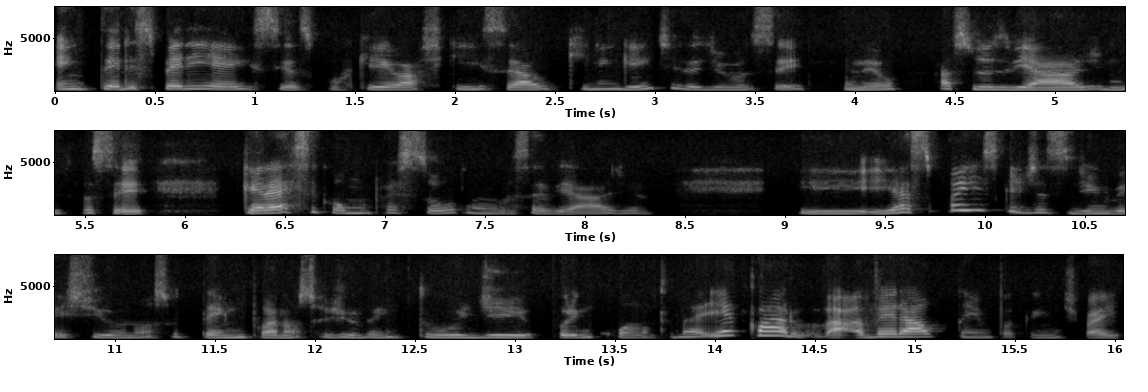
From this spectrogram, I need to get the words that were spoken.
em ter experiências, porque eu acho que isso é algo que ninguém tira de você, entendeu? As suas viagens, você cresce como pessoa quando você viaja. E, e é foi isso que a gente decidiu investir o nosso tempo, a nossa juventude, por enquanto, né? E é claro, haverá o tempo que a gente vai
